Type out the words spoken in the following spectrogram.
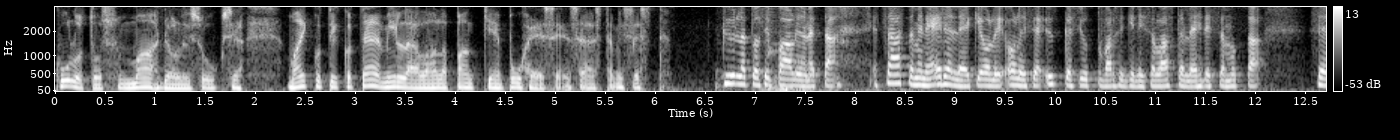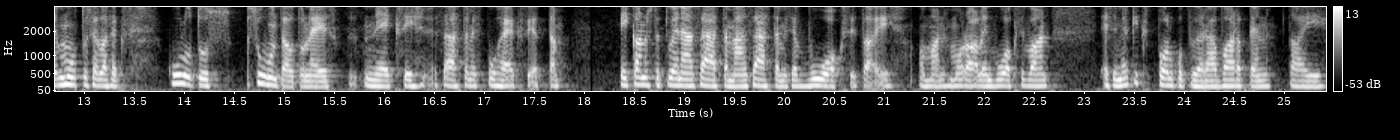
kulutusmahdollisuuksia. Vaikuttiko tämä millään lailla pankkien puheeseen säästämisestä? Kyllä tosi paljon, että, että säästäminen edelleenkin oli, oli se ykkösjuttu varsinkin niissä lastenlehdissä, mutta se muuttui sellaiseksi kulutussuuntautuneeksi säästämispuheeksi, että ei kannustettu enää säästämään säästämisen vuoksi tai oman moraalin vuoksi, vaan esimerkiksi polkupyörää varten tai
